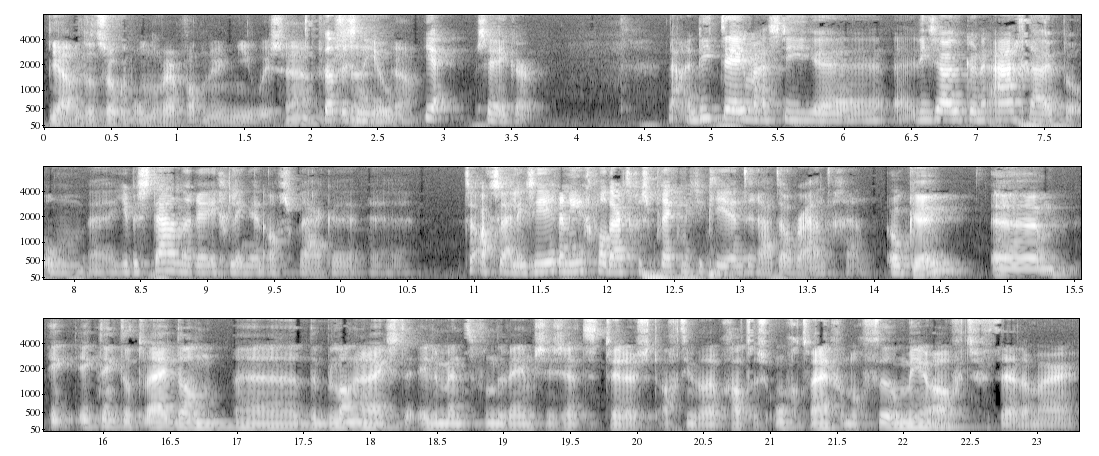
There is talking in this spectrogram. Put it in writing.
Ja, dat is ook een onderwerp wat nu nieuw is. Hè? Dus, dat is nieuw, ja, ja zeker. Nou, en die thema's die, uh, die zou je kunnen aangrijpen om uh, je bestaande regelingen en afspraken te actualiseren. In ieder geval daar het gesprek met je cliëntenraad over aan te gaan. Oké, um, ik, ik denk dat wij dan de belangrijkste elementen van de WMCZ 2018 wel hebben gehad. Er is ongetwijfeld nog veel meer over te vertellen, maar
